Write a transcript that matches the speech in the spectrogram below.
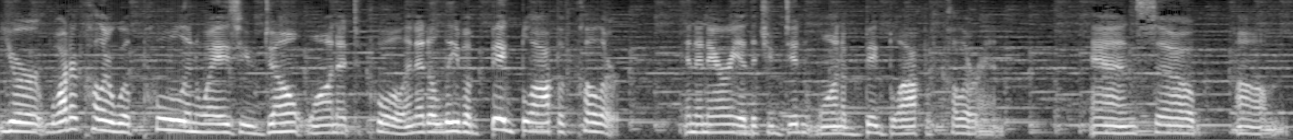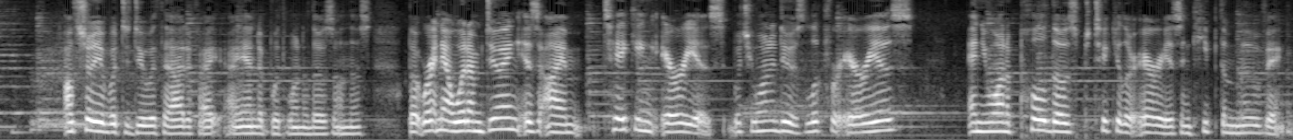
your watercolor will pull in ways you don't want it to pull and it'll leave a big blob of color in an area that you didn't want a big blob of color in. And so um, I'll show you what to do with that if I, I end up with one of those on this. But right now what I'm doing is I'm taking areas. What you want to do is look for areas and you want to pull those particular areas and keep them moving.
